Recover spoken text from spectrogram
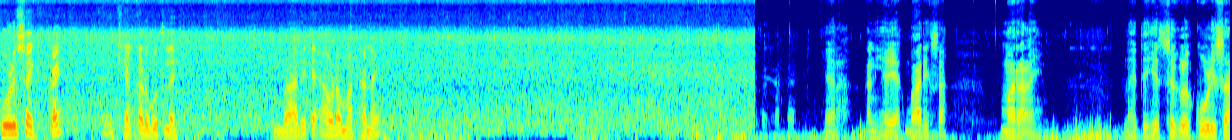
कोळीस आहे का काय? खेकाड गुतलाय. बारीक आहे आवडा मोठा नाही. आणि ह्या एक बारीकसा मराळ आहे. नाही तर हे सगळं कोळीसा.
